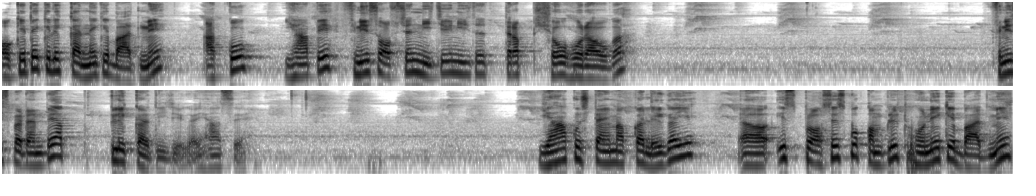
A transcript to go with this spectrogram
ओके पे क्लिक करने के बाद में आपको यहाँ पे फिनिश ऑप्शन नीचे नीचे तरफ़ शो हो रहा होगा। फिनिश बटन पे आप क्लिक कर दीजिएगा यहाँ से। यहाँ कुछ टाइम आपका लेगा ये। इस प्रोसेस को कंप्लीट होने के बाद में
